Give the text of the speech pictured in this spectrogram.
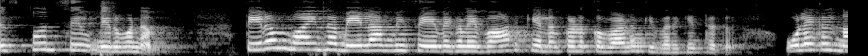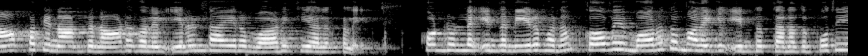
ரெஸ்பான்சிவ் நிறுவனம் திறம் வாய்ந்த மேலாண்மை சேவைகளை வாடிக்கையாளர்களுக்கு வழங்கி வருகின்றது. உலகில் நாற்பத்தி நான்கு நாடுகளில் இரண்டாயிரம் வாடிக்கையாளர்களை கொண்டுள்ள இந்த நிறுவனம் கோவை மருதமலையில் இன்று தனது புதிய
